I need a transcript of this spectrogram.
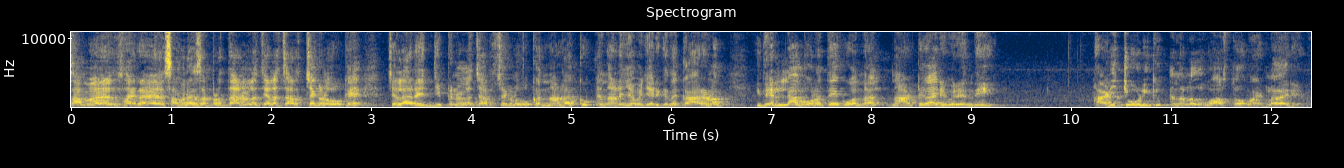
സമ സമരസപ്പെടുത്താനുള്ള ചില ചർച്ചകളുമൊക്കെ ചില രഞ്ജിപ്പിനുള്ള ചർച്ചകളുമൊക്കെ നടക്കും എന്നാണ് ഞാൻ വിചാരിക്കുന്നത്. കാരണം ഇതെല്ലാം പുറത്തേക്ക് വന്നാൽ നാട്ടുകാർ ഇവരെന്ത് ചെയ്യും? അടിച്ചോടിക്കും എന്നുള്ളത് വാസ്തവമായിട്ടുള്ള കാര്യമാണ്.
